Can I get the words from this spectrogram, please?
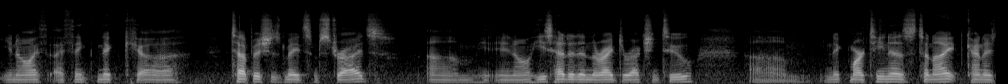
you know, I, th- I think Nick uh, Tepesch has made some strides. Um, you know, he's headed in the right direction too. Um, Nick Martinez tonight kind of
